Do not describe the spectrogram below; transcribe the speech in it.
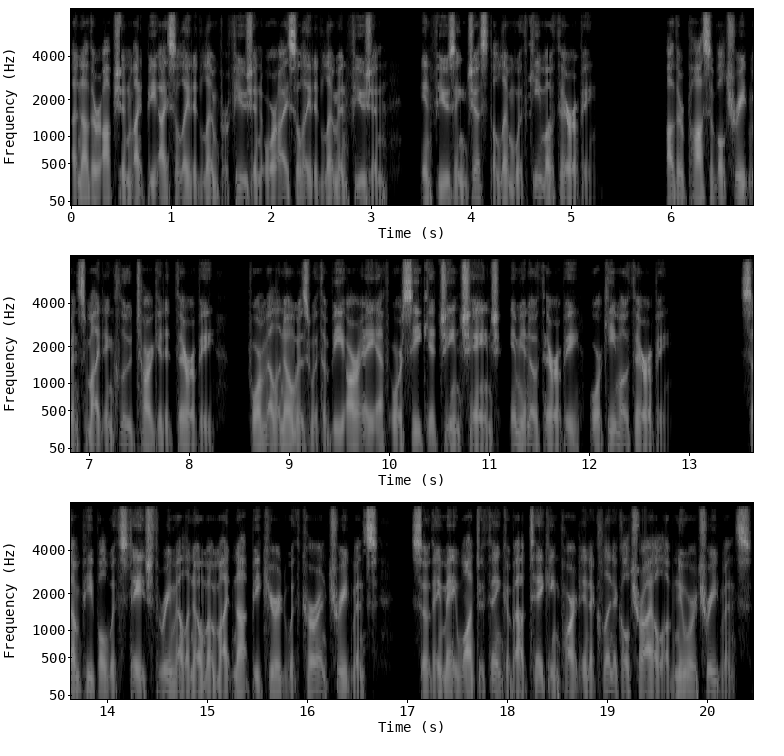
another option might be isolated limb perfusion or isolated limb infusion, infusing just the limb with chemotherapy. Other possible treatments might include targeted therapy, for melanomas with a BRAF or c-KIT gene change, immunotherapy, or chemotherapy. Some people with stage 3 melanoma might not be cured with current treatments, so they may want to think about taking part in a clinical trial of newer treatments.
